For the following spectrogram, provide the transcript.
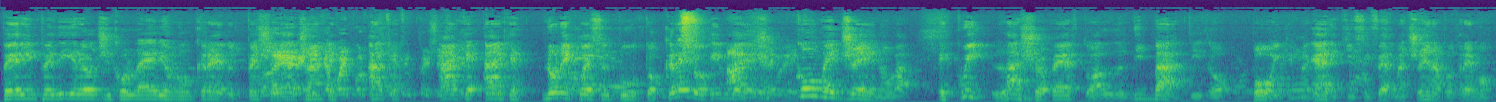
per impedire oggi Collerio non credo il pesce viaggia anche, anche, anche, anche, non è questo il punto credo che invece come Genova e qui lascio aperto al dibattito poi che magari chi si ferma a cena potremo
